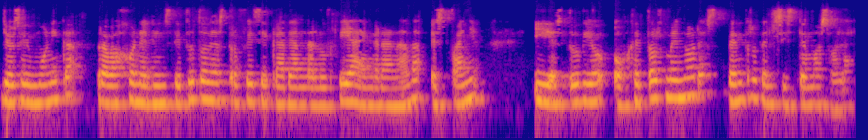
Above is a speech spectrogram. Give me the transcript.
yo soy Mónica, trabajo en el Instituto de Astrofísica de Andalucía en Granada, España, y estudio objetos menores dentro del sistema solar.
